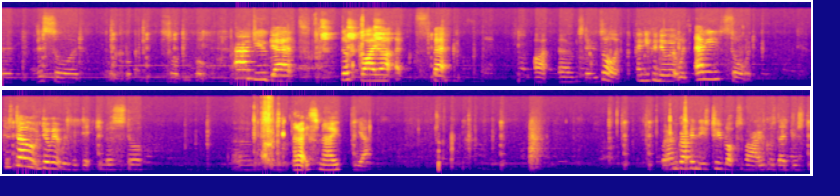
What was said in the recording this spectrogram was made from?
and this sword, or the book, sword and book. And you get the fire stone sword, and you can do it with any sword. Just don't do it with ridiculous stuff. Um, I like snow. yeah. But I'm grabbing these two blocks of iron because they're just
